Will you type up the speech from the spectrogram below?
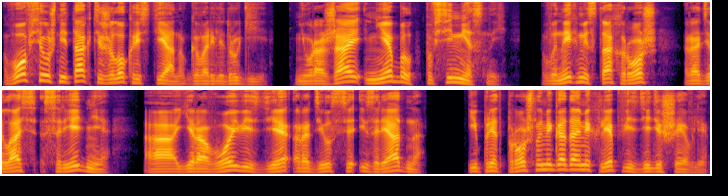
Вовсе уж не так тяжело крестьяну, говорили другие. Неурожай не был повсеместный. В иных местах рожь родилась средняя, а яровой везде родился изрядно. И предпрошлыми годами хлеб везде дешевле.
